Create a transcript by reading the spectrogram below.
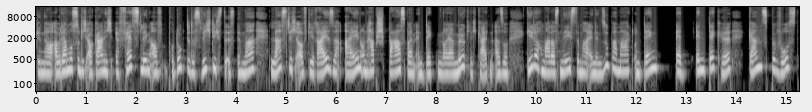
Genau, aber da musst du dich auch gar nicht äh, festlegen auf Produkte. Das Wichtigste ist immer, lass dich auf die Reise ein und hab Spaß beim Entdecken neuer Möglichkeiten. Also geh doch mal das nächste Mal in den Supermarkt und denk, entdecke ganz bewusst,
